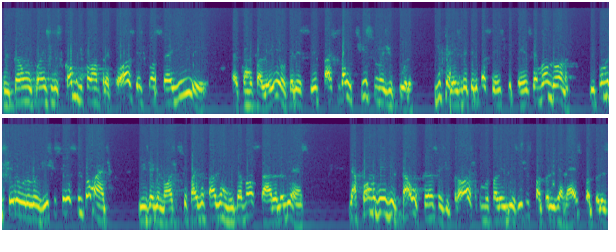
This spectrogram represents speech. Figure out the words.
Então, quando a gente descobre de forma precoce, a gente consegue, é, como eu falei, oferecer taxas altíssimas de cura, diferente daquele paciente que tem esse abandono. E quando chega ao urologista, isso é sintomático e o diagnóstico se faz em fase muito avançada da doença. E a forma de evitar o câncer de próstata, como eu falei, existem os fatores genéticos, fatores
